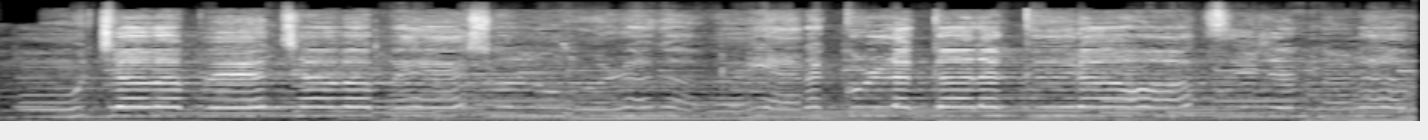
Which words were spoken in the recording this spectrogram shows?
மூச்சவ பேச்சவ பேசணும் அழகவ எனக்குள்ள கலக்குற ஆக்சிஜன் அளவ.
